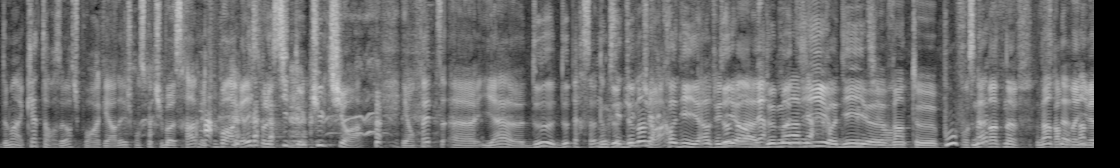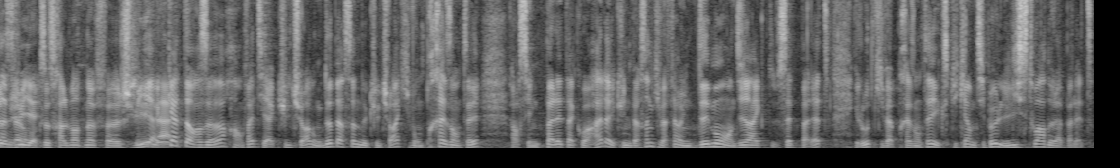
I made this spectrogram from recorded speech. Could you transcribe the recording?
demain à 14h, tu pourras regarder, je pense que tu bosseras, mais tu pourras regarder sur le site de Cultura. Et en fait, il y a deux, deux personnes. Donc c'est demain mercredi, hein, je veux demain, dire, demain mercredi 20 pouf, On sera 29, 29, 29 juillet. Donc ce sera le 29 juillet à 14h. En fait, il y a Cultura, donc personnes de Cultura qui vont présenter. Alors, c'est une palette aquarelle avec une personne qui va faire une démo en direct de cette palette et l'autre qui va présenter et expliquer un petit peu l'histoire de la palette.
